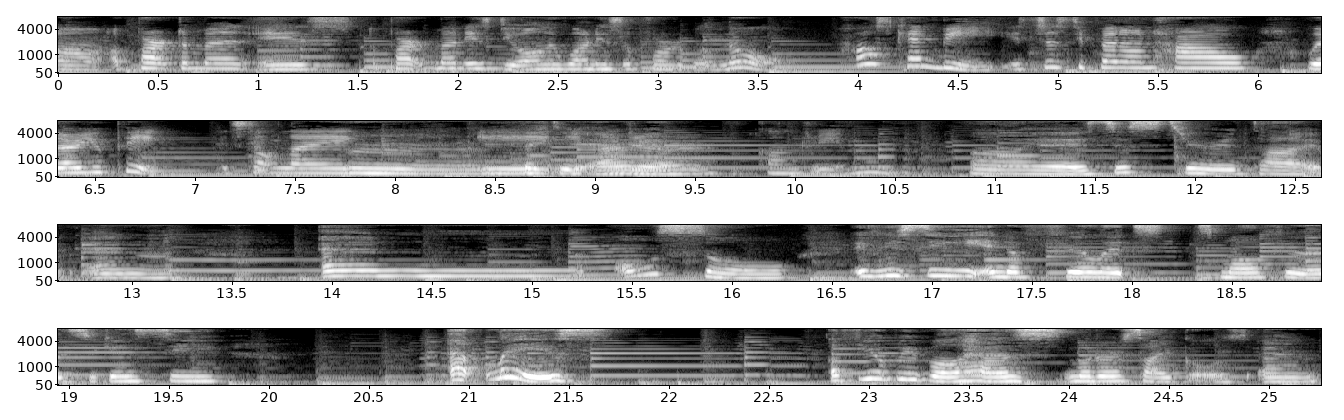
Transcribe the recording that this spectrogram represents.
uh, apartment is apartment is the only one is affordable no house can be it just depend on how where you pick it's not like Mm, in, the in area. other country Mm. Oh yeah, it's just stereotype and and also if you see in the fillets small fillets you can see at least a few people has motorcycles. And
